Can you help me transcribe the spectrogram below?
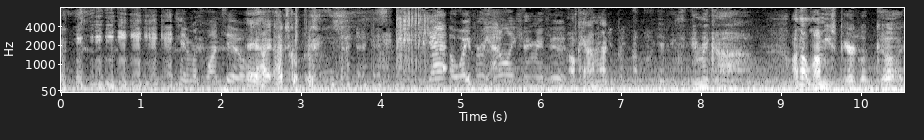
Hit him with one too. hey, hi, how's it go? Get away from me. I don't like sharing my food. okay, I'm not. You, you make a. I thought Lummy's beard looked good.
